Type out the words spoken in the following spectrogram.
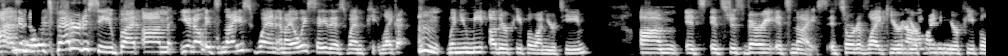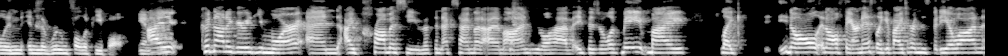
Yes. you know, it's better to see you, but um, you know, it's nice when, and I always say this when, pe- like, when you meet other people on your team, um, it's it's just very, it's nice. It's sort of like you're Yeah. you're finding your people in in the room full of people. You know, I could not agree with you more. And I promise you that the next time that I'm on, you will have a visual of me. My like in all in all fairness, like if I turn this video on,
